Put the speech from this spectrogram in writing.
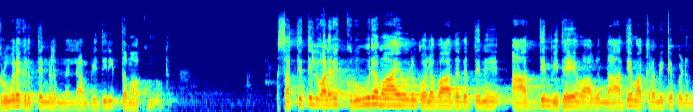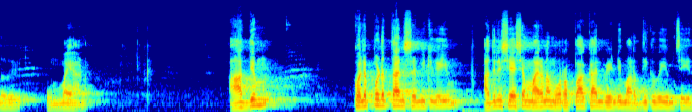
ക്രൂരകൃത്യങ്ങളിൽ നിന്നെല്ലാം വ്യതിരിക്തമാക്കുന്നുണ്ട്. സത്യത്തിൽ വളരെ ക്രൂരമായ ഒരു കൊലപാതകത്തിന് ആദ്യം വിധേയമാകുന്ന ആദ്യം ആക്രമിക്കപ്പെടുന്നത് ഉമ്മയാണ്. ആദ്യം കൊലപ്പെടുത്താൻ ശ്രമിക്കുകയും അതിനുശേഷം മരണം ഉറപ്പാക്കാൻ വേണ്ടി മർദ്ദിക്കുകയും ചെയ്ത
